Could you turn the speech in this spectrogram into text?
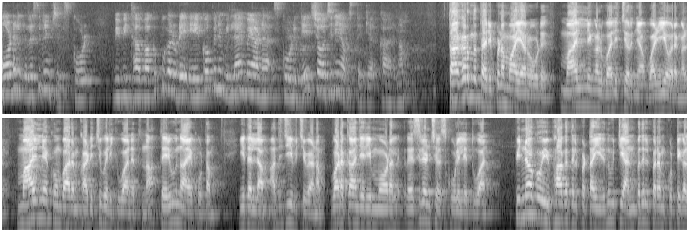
മോഡൽ റെസിഡൻഷ്യൽ സ്കൂൾ. വിവിധ വകുപ്പുകളുടെ ഏകോപനമില്ലായ്മയാണ് സ്കൂളിന്റെ ശോചനീയാവസ്ഥയ്ക്ക് കാരണം. തകർന്ന് തരിപ്പണമായ റോഡ് മാലിന്യങ്ങൾ വലിച്ചെറിഞ്ഞ വഴിയോരങ്ങൾ മാലിന്യ കൂമ്പാരം കടിച്ചു വലിക്കുവാനെത്തുന്ന തെരുവു നായക്കൂട്ടം ഇതെല്ലാം അതിജീവിച്ചു വേണം വടക്കാഞ്ചേരി മോഡൽ റെസിഡൻഷ്യൽ സ്കൂളിലെത്തുവാൻ. പിന്നോക്ക വിഭാഗത്തിൽപ്പെട്ട ഇരുന്നൂറ്റി അൻപതിൽ പരം കുട്ടികൾ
